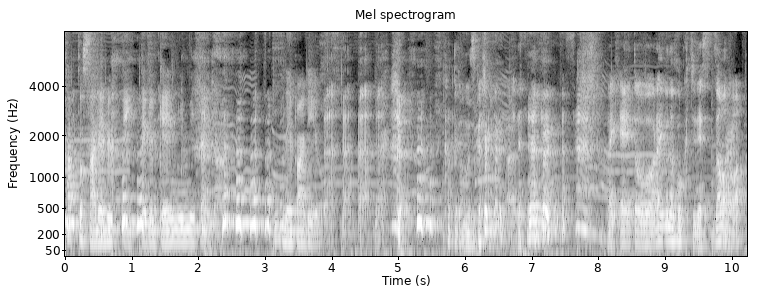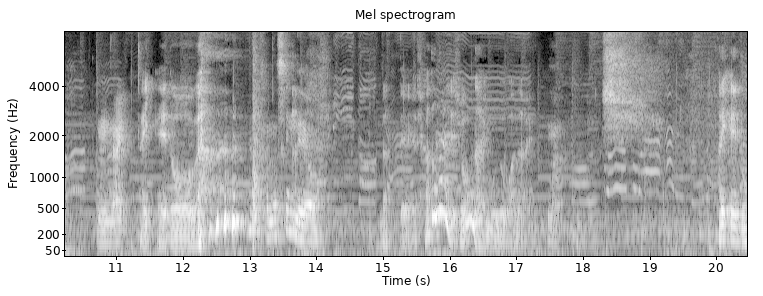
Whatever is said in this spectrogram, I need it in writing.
カットされるって言ってる芸人みたいな粘りを。カットが難しくなるからね。はい、えっ、と、ライブの告知です。ザワダは、うん、ない。はい、えっ、と、楽しんでよ。だって仕方ないでしょ？ないものはない。まあ、はい、えっ、と、オ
